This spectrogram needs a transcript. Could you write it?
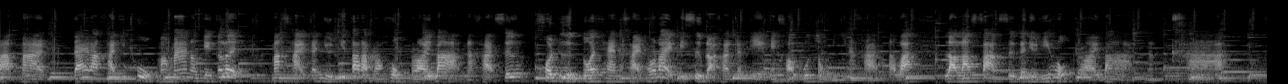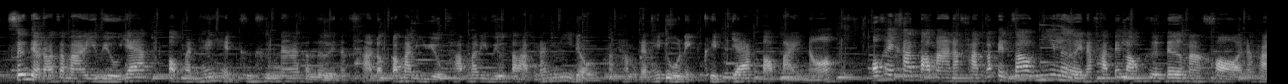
รับมาได้ราคาที่ถูกมากๆน้องเกดก็เลยมาขายกันอยู่ที่ตลับละ600 บาทนะคะ ซึ่งคนอื่นตัวแทนขายเท่าไหร่ไปสืบราคากันเองไม่ขอพูดตรงนี้นะคะ แต่ว่าเรารับฝากซื้อกันอยู่ที่ 600 บาทนะคะ ซึ่งเดี๋ยวเราจะมารีวิวแยกออกมันให้เห็นครึ่งๆหน้ากันเลยนะคะ แล้วก็มารีวิวพับมารีวิวตลับนั่นนี่เดี๋ยวมาทำกันให้ดูในคลิปแยกต่อไปเนาะโอเคค่ะต่อมานะคะ ก็เป็นเจ้านี่เลยนะคะ เป็นรองพื้นเดิมมาคอนะคะ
